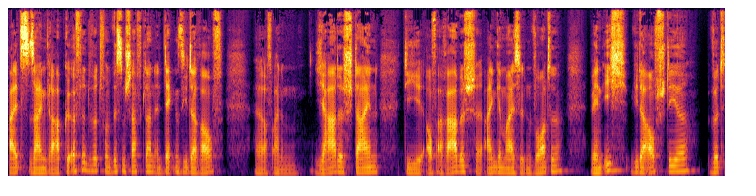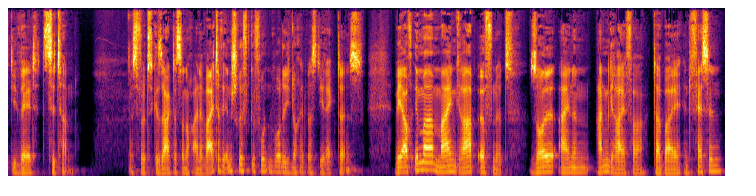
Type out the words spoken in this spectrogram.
Als sein Grab geöffnet wird von Wissenschaftlern, entdecken sie darauf äh, auf einem Jadestein die auf Arabisch äh, eingemeißelten Worte, wenn ich wieder aufstehe, wird die Welt zittern. Es wird gesagt, dass da noch eine weitere Inschrift gefunden wurde, die noch etwas direkter ist. Wer auch immer mein Grab öffnet, soll einen Angreifer dabei entfesseln,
